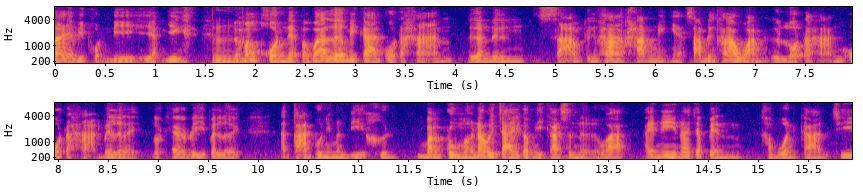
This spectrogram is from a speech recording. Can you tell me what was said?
น่าจะมีผลดีอย่างยิ่งบางคนเนี่ยแบบว่าเริ่มมีการอดอาหารเดือนหนึ่งสามถึงห้าครั้งอย่างเงี้ยสามถึงห้าวันคือลดอาหารอดอาหารไปเลย ลดแคลอรี่ไปเลย อาการพวกนี้มันดีขึ้น บางกลุ่มของนักวิจัยก็มีการเสนอว่า ไอ้นี่น่าจะเป็นขบวนการที่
